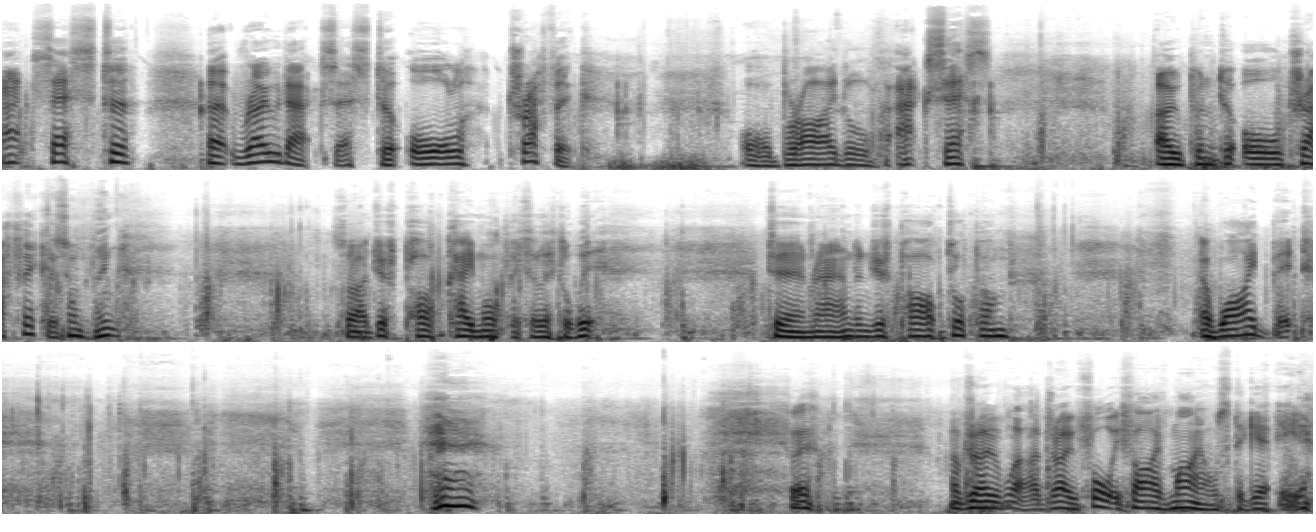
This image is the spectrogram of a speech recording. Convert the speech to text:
access to uh, road access to all traffic. Or bridle access open to all traffic or something. So I just park, came up it a little bit turned round and just parked up on a wide bit so I drove well I drove 45 miles to get here.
